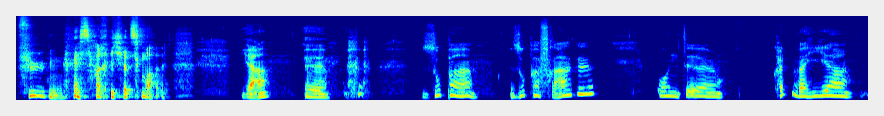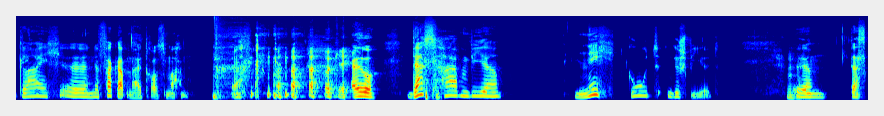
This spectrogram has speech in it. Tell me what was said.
fügen, sag ich jetzt mal? Ja, äh, super, super Frage. Und äh, könnten wir hier gleich äh, eine Fuck-Up-Night draus machen? okay. Also, das haben wir nicht gut gespielt. Mhm. Ähm, das,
